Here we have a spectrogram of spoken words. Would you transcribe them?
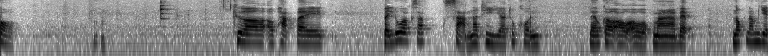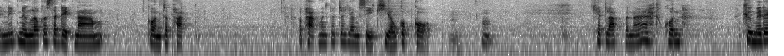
กรอบอืมคือเอาเอาผักไปไปลวกสักสามนาทีอะทุกคน แล้วก็เอาเอาออกมาแบบนกน้ำเย็นนิดนึงแล้วก็เสด็จน้ำก่อนจะผัด ผักมันก็จะยังสีเขียวกรอบๆอืมอืมเคล็ดลับอะนะทุกคน คือไม่ได้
